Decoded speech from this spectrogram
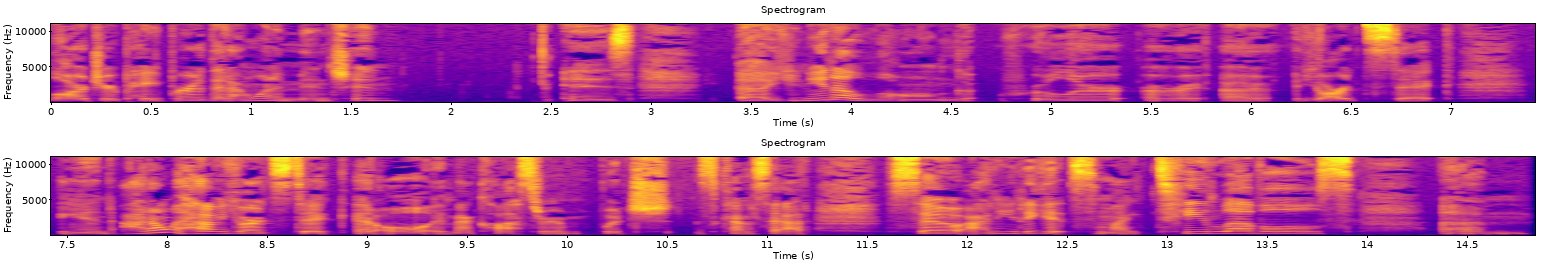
larger paper that I want to mention is uh, you need a long ruler or a yardstick. And I don't have a yardstick at all in my classroom, which is kind of sad. So I need to get some like T levels um,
